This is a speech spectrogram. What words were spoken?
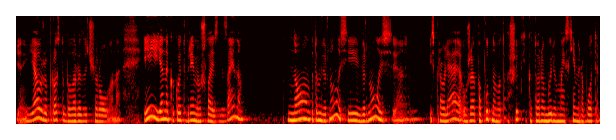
я, я уже просто была разочарована. И я на какое-то время ушла из дизайна, но потом вернулась и вернулась, э, исправляя уже попутно вот ошибки, которые были в моей схеме работы.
